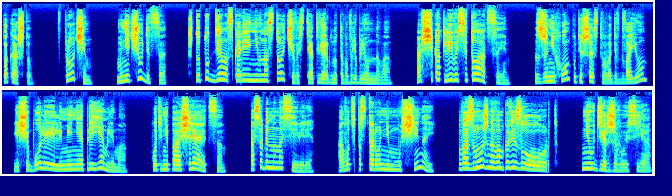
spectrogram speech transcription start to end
Пока что. Впрочем, мне чудится, что тут дело скорее не в настойчивости отвергнутого влюбленного, а в щекотливой ситуации. С женихом путешествовать вдвоем еще более или менее приемлемо, хоть и не поощряется, особенно на севере. А вот с посторонним мужчиной, возможно, вам повезло, лорд. Не удерживаюсь я.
